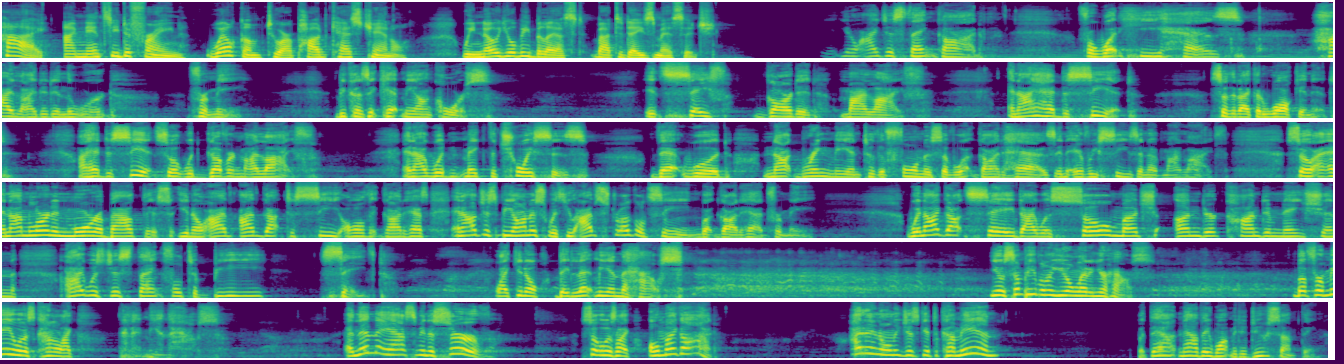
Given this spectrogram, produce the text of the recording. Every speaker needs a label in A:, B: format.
A: Hi, I'm Nancy Dufresne. Welcome to our podcast channel. We know you'll be blessed by today's message.
B: You know, I just thank God for what He has highlighted in the Word for me because it kept me on course. It safeguarded my life. And I had to see it so that I could walk in it. I had to see it so it would govern my life. And I wouldn't make the choices that would not bring me into the fullness of what God has in every season of my life. So, and I'm learning more about this. You know, I've, I've got to see all that God has. And I'll just be honest with you. I've struggled seeing what God had for me. When I got saved, I was so much under condemnation. I was just thankful to be saved. Like, you know, they let me in the house. You know, some people you don't let in your house. But for me, it was kind of like, they let me in the house. And then they asked me to serve. So it was like, oh my God. I didn't only just get to come in, but now they want me to do something.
